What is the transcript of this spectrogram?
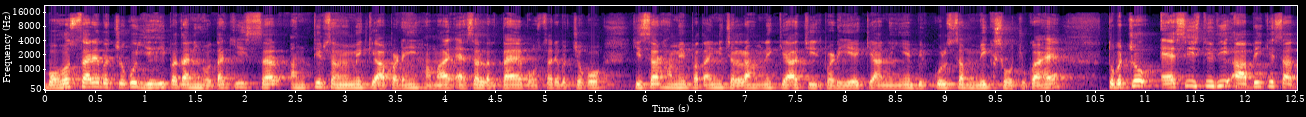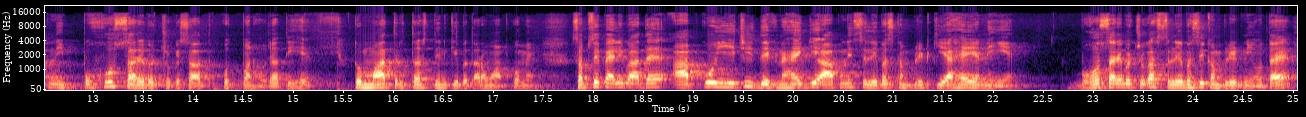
बहुत सारे बच्चों को यही पता नहीं होता कि सर अंतिम समय में क्या पढ़ें। हमारे ऐसा लगता है बहुत सारे बच्चों को कि सर हमें पता ही नहीं चल रहा, हमने क्या चीज़ पढ़ी है, क्या नहीं है। बिल्कुल सब मिक्स हो चुका है। तो बच्चों, ऐसी स्थिति आप ही के साथ नहीं, बहुत सारे बच्चों के साथ उत्पन्न हो जाती है। तो मात्र दस दिन की बता रहा हूँ आपको मैं। सबसे पहली बात है, आपको ये चीज़ देखना है कि आपने सिलेबस कंप्लीट किया है या नहीं है। बहुत सारे बच्चों का सिलेबस ही कंप्लीट नहीं होता है।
